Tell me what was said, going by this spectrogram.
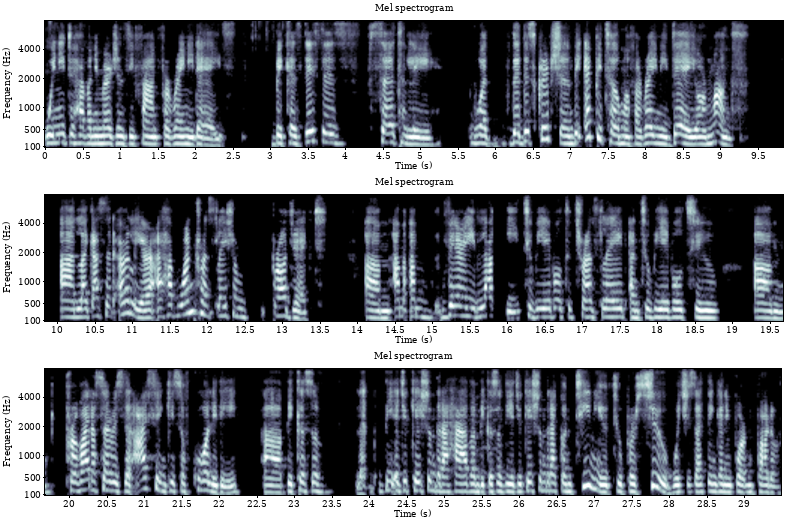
we need to have an emergency fund for rainy days because this is certainly what the description, the epitome of a rainy day or month. And like I said earlier, I have one translation project um, I'm, I'm very lucky to be able to translate and to be able to um, provide a service that I think is of quality uh, because of the education that I have and because of the education that I continue to pursue, which is, I think, an important part of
